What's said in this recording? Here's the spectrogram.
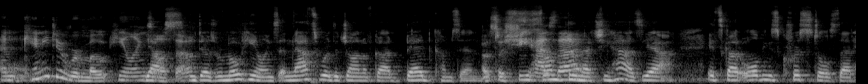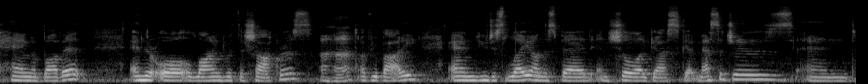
and can he do remote healings yes, also? he does remote healings, and that's where the John of God bed comes in. Oh, so she has something that? that she has. Yeah, it's got all these crystals that hang above it, and they're all aligned with the chakras uh-huh. of your body. And you just lay on this bed, and she'll, I guess, get messages and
